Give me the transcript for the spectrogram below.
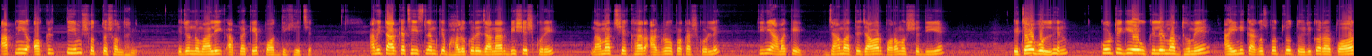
আপনি অকৃত্রিম সত্য সন্ধানী। এজন্য মালিক আপনাকে পথ দেখিয়েছে। আমি তার কাছে ইসলামকে ভালো করে জানার বিশেষ করে নামাজ শেখার আগ্রহ প্রকাশ করলে তিনি আমাকে জামাতে যাওয়ার পরামর্শ দিয়ে এটাও বললেন, কোর্টে গিয়ে উকিলের মাধ্যমে আইনি কাগজপত্র তৈরি করার পর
